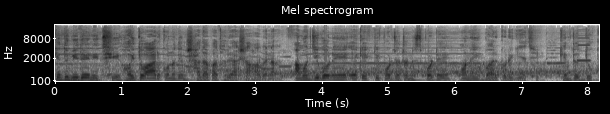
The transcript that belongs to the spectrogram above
কিন্তু বিদায় নিচ্ছি। হয়তো আর কোনোদিন সাদা পাথরে আসা হবে না। আমার জীবনে এক একটি পর্যটন স্পটে অনেকবার করে গিয়েছি। কিন্তু দুঃখ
